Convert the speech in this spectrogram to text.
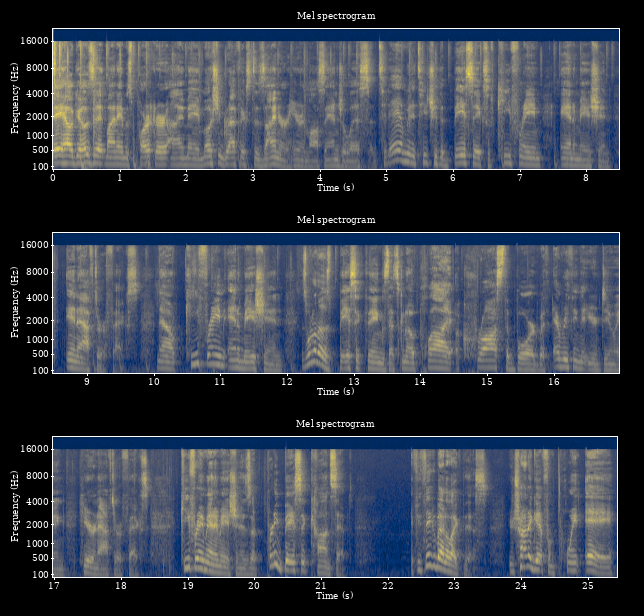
Hey, how goes it? My name is Parker. I'm a motion graphics designer here in Los Angeles. And today I'm going to teach you the basics of keyframe animation in After Effects. Now, keyframe animation is one of those basic things that's going to apply across the board with everything that you're doing here in After Effects. Keyframe animation is a pretty basic concept. If you think about it like this, you're trying to get from point A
